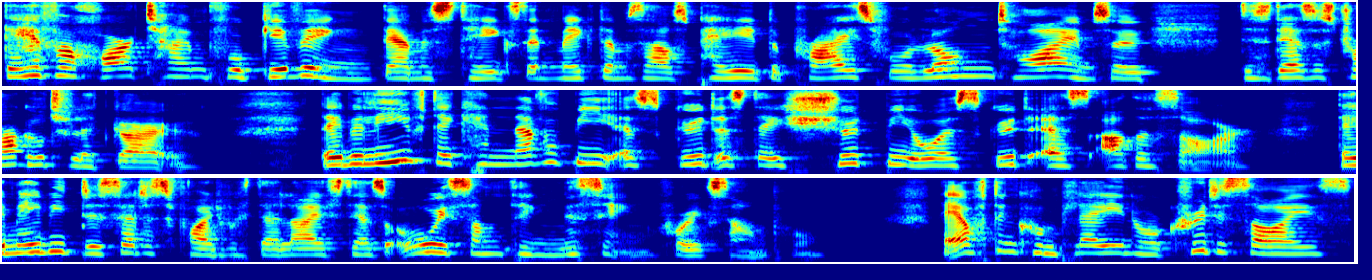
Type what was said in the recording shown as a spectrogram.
They have a hard time forgiving their mistakes and make themselves pay the price for a long time. So, there's a struggle to let go. They believe they can never be as good as they should be or as good as others are. They may be dissatisfied with their lives. There's always something missing, for example. They often complain or criticize.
